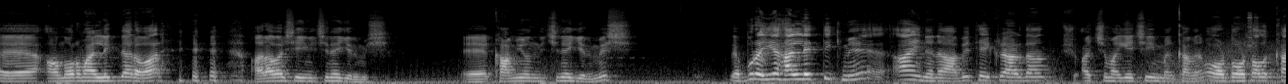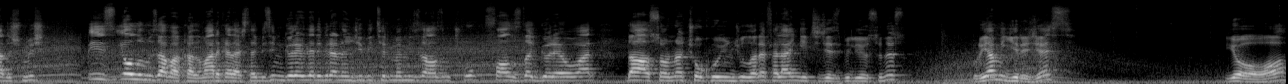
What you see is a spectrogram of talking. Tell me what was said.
e, anormallikler var. Araba şeyin içine girmiş. E, kamyonun içine girmiş. Ve burayı hallettik mi? Aynen abi. Tekrardan şu açıma geçeyim ben kamera. Orada ortalık karışmış. Biz yolumuza bakalım arkadaşlar. Bizim görevleri bir an önce bitirmemiz lazım. Çok fazla görev var. Daha sonra çok oyunculara falan geçeceğiz biliyorsunuz. Buraya mı gireceğiz? Yo.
